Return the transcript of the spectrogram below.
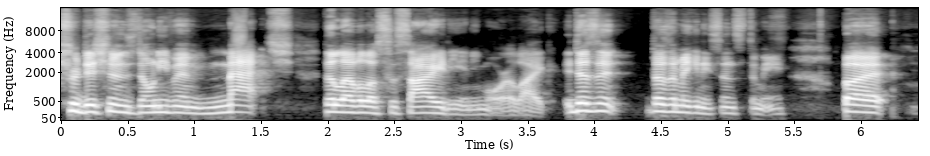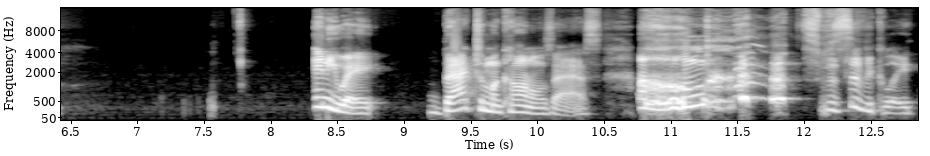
traditions don't even match the level of society anymore. Like it doesn't doesn't make any sense to me. But anyway, back to McConnell's ass. Um specifically.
